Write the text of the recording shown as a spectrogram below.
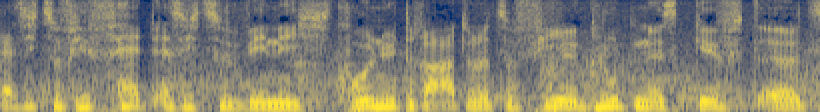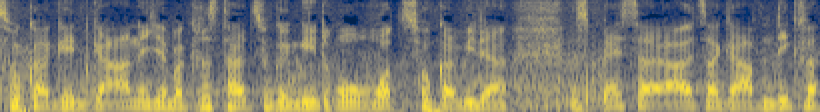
Esse ich zu viel Fett, esse ich zu wenig Kohlenhydrate oder zu viel, Gluten ist Gift, äh, Zucker geht gar nicht, aber Kristallzucker geht, Rohrzucker wieder ist besser als Agavendickwer.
